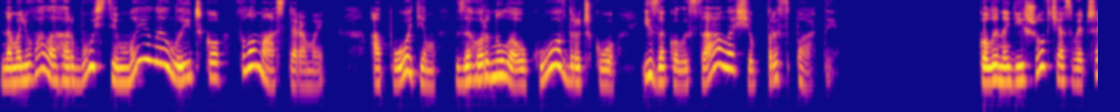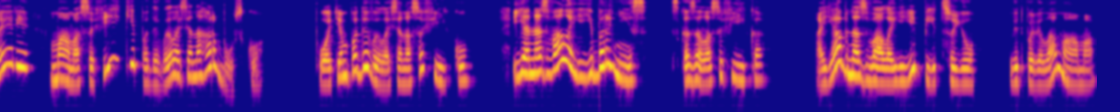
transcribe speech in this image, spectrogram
намалювала гарбузці миле личко фломастерами, а потім загорнула у ковдрочку і заколисала, щоб приспати. Коли надійшов час вечері, мама Софійки подивилася на гарбузку. Потім подивилася на Софійку. Я назвала її Берніс, сказала Софійка. А я б назвала її піцею, відповіла мама.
